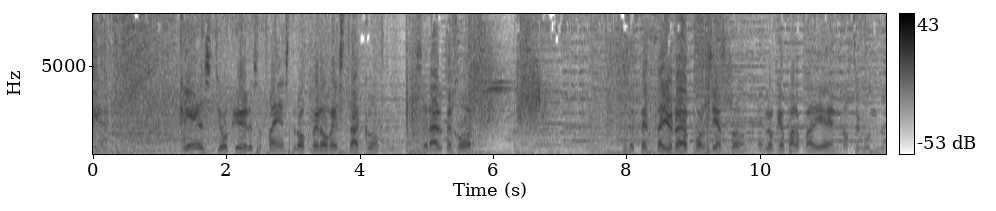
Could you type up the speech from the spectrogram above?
es? ¿Qué es Joker? Es un maestro, pero ves taco. ¿Será el mejor? 71% en lo que parpadeé. Dos segundos.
